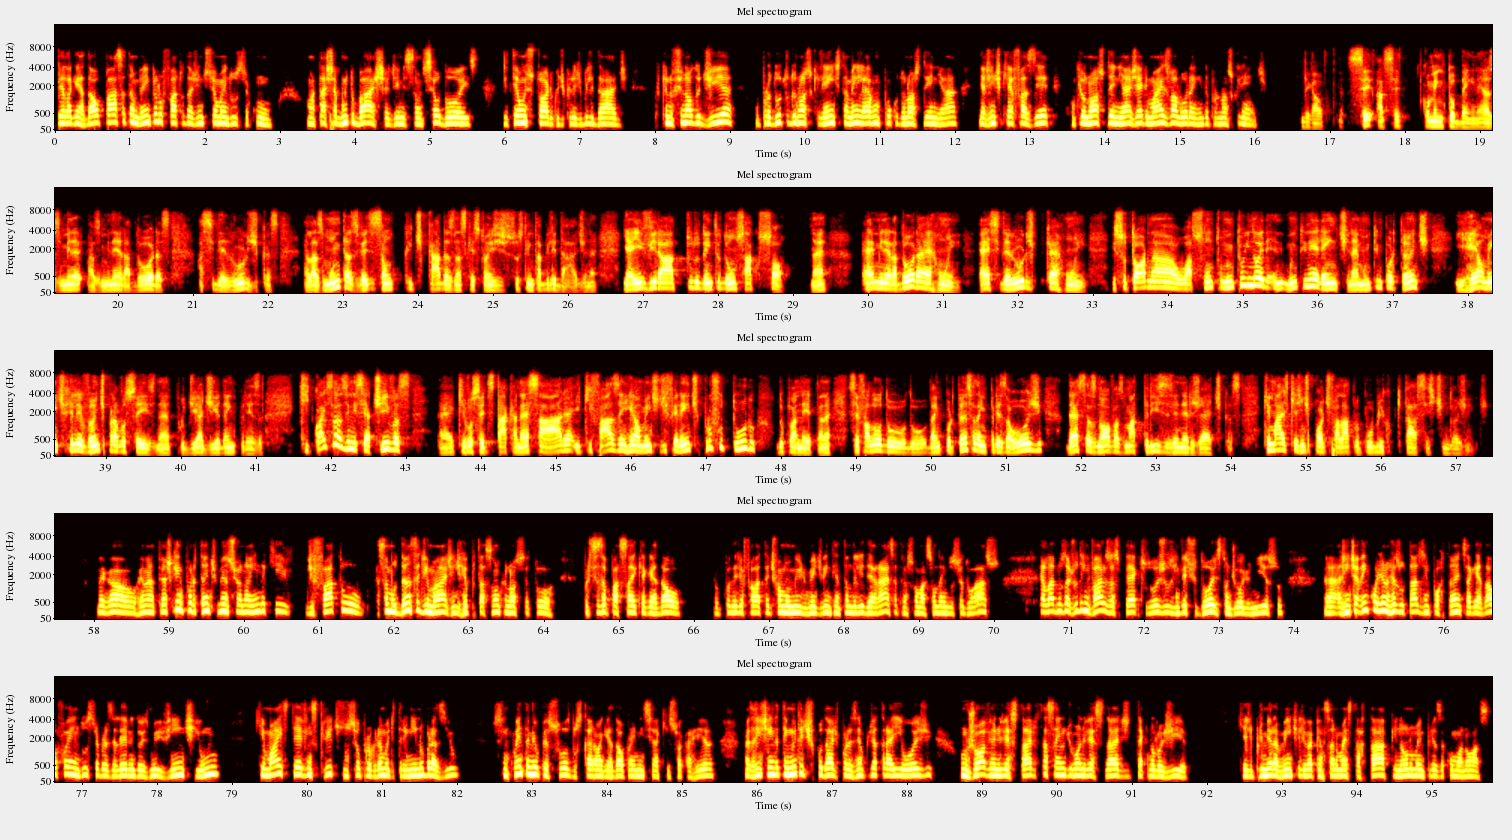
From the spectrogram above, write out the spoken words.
pela Gerdau passa também pelo fato da gente ser uma indústria com uma taxa muito baixa de emissão de CO2, de ter um histórico de credibilidade, porque no final do dia o produto do nosso cliente também leva um pouco do nosso DNA e a gente quer fazer com que o nosso DNA gere mais valor ainda para o nosso cliente. Legal. Você, você comentou bem, né? As, as mineradoras, as siderúrgicas, elas muitas vezes são criticadas nas questões de sustentabilidade, né? E aí vira tudo dentro de um saco só, né? É mineradora, é ruim. É siderúrgica, é ruim. Isso torna o assunto muito, muito inerente, né? Muito importante e realmente relevante para vocês, né, para o dia a dia da empresa. Que quais são as iniciativas é, que você destaca nessa área e que fazem realmente diferente para o futuro do planeta, né? Você falou do, do, da importância da empresa hoje, dessas novas matrizes energéticas. que mais que a gente pode falar para o público que está assistindo a gente? Legal, Renato. Eu acho que é importante mencionar ainda que, de fato, essa mudança de imagem, de reputação que o nosso setor precisa passar e que a Gerdau eu poderia falar até de forma humildemente, vem tentando liderar essa transformação da indústria do aço. Ela nos ajuda em vários aspectos. Hoje os investidores estão de olho nisso. Ah, a gente já vem colhendo resultados importantes. A Gerdau foi a indústria brasileira em 2021 que mais teve inscritos no seu programa de trainee no Brasil. 50 mil pessoas buscaram a Gerdau para iniciar aqui sua carreira, mas a gente ainda tem muita dificuldade, por exemplo, de atrair hoje um jovem universitário que está saindo de uma universidade de tecnologia que ele primeiramente ele vai pensar numa startup e não numa empresa como a nossa.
